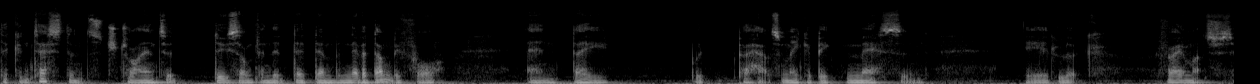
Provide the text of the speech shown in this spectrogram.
the contestants trying to do something that they'd never done before, and they would perhaps make a big mess, and it'd look very much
